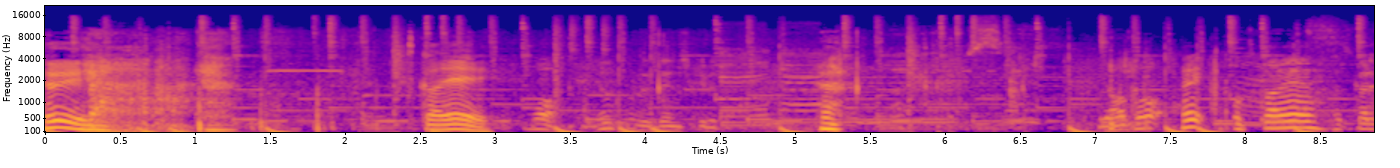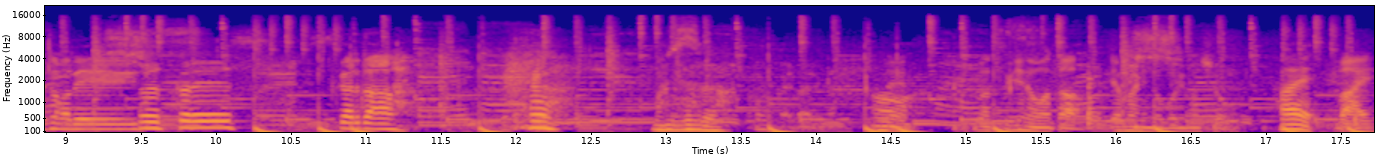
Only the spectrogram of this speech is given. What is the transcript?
へい疲れ。もうよく電池切れた。やばはいお疲れ。お疲れ様でーす。お疲れです。疲れた。はあマジだ。よ今回慣れた。あね。まあ次のまた山に登りましょあはい。うバイ。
